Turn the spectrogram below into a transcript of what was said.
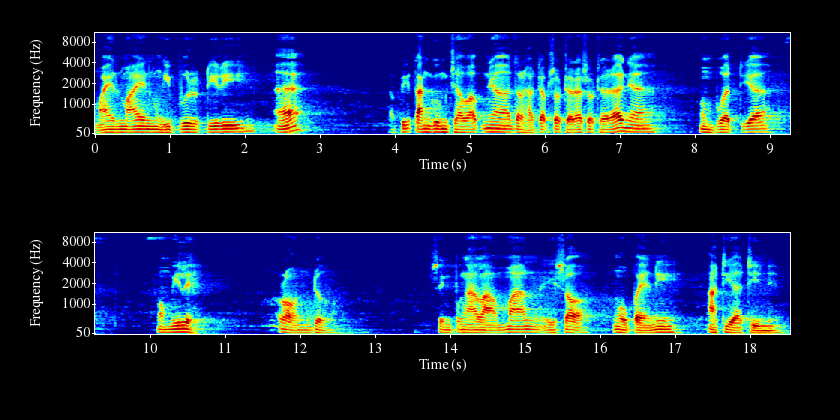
main-main menghibur diri, eh? tapi tanggung jawabnya terhadap saudara-saudaranya membuat dia memilih rondo sing pengalaman iso ngopeni adi-adine.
